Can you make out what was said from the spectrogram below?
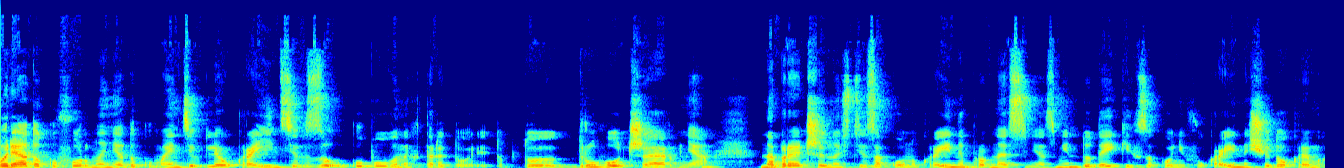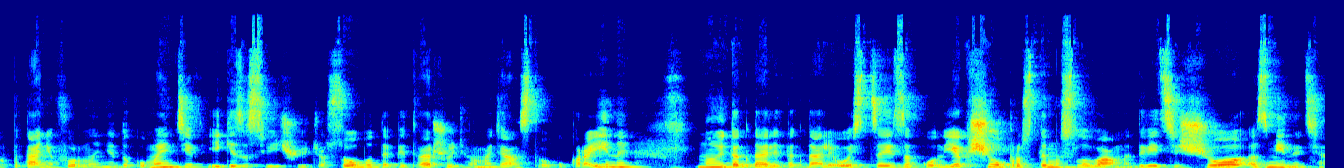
порядок оформлення документів для українців з окупованих територій. Тобто, 2 червня набере чинності закон України про внесення змін до деяких законів України щодо окремих питань оформлення документів, які засвідчують особу та підтверджують громадянство України. Ну і так далі. так далі. Ось цей закон. Якщо простими словами, дивіться, що зміниться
